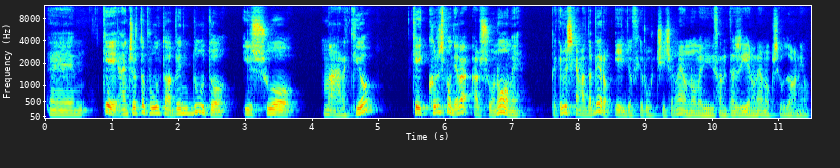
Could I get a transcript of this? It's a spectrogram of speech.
eh, che a un certo punto ha venduto il suo marchio che corrispondeva al suo nome, perché lui si chiama davvero Elio Fiorucci, cioè non è un nome di fantasia, non è uno pseudonimo.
